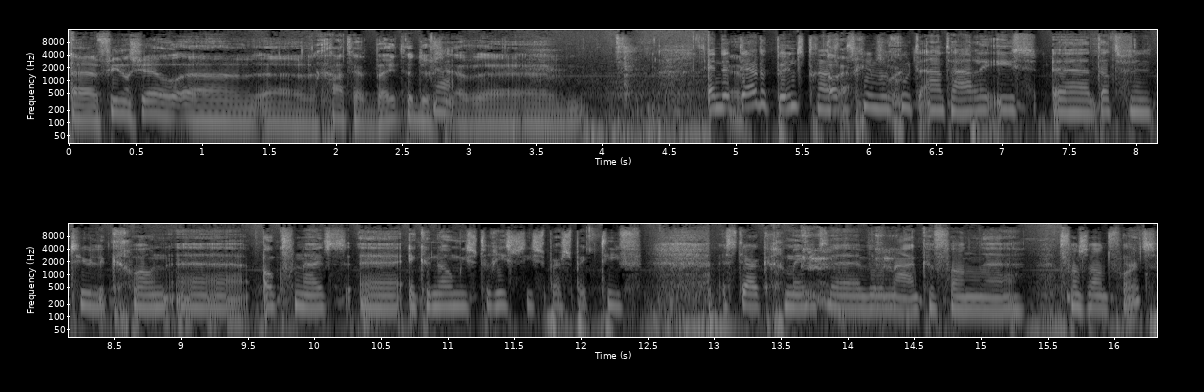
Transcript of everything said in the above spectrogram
Eh, financieel eh, eh, gaat het beter, dus Ja. er, En het derde punt, trouwens, Oh ja, misschien wel goed aan te halen, is eh, dat we natuurlijk gewoon eh, ook vanuit eh, economisch, toeristisch perspectief een sterke gemeente willen maken van, van Zandvoort.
